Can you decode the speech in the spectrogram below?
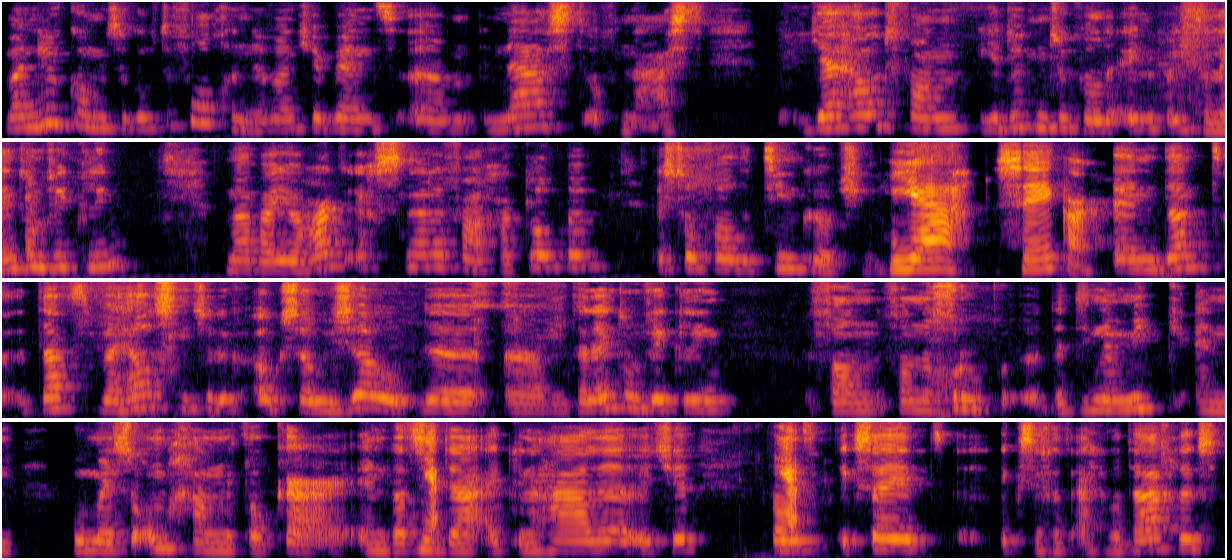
Maar nu we natuurlijk op de volgende, want je bent ehm, naast, of naast, jij houdt van, je doet natuurlijk wel de één op één talentontwikkeling, maar waar je hart echt sneller van gaat kloppen, is toch wel de teamcoaching. Ja, zeker. En dat, dat behelst natuurlijk ook sowieso de ehm, talentontwikkeling van, van de groep, de dynamiek en hoe mensen omgaan met elkaar en wat ze Ja. daaruit kunnen halen, weet je. Want ik, zei het, ik zeg het eigenlijk wel dagelijks,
